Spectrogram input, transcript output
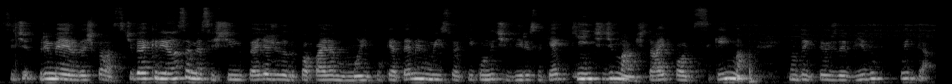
Se, primeiro, deixa eu falar, se tiver criança me assistindo, pede ajuda do papai e da mamãe, porque até mesmo isso aqui, quando a gente vira, isso aqui é quente demais, tá? E pode se queimar. Então tem que ter os devidos cuidado.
